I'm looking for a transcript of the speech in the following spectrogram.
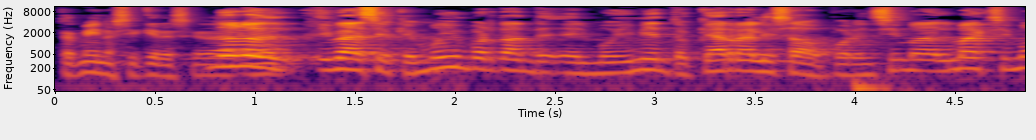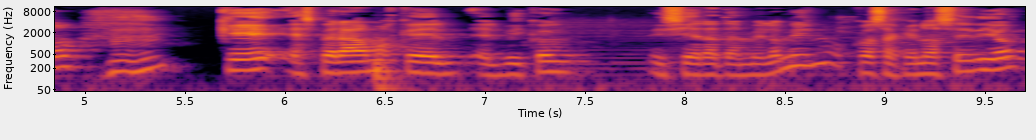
termina si quieres. No, no, iba a decir que muy importante el movimiento que ha realizado por encima del máximo que esperábamos que el, el Bitcoin hiciera también lo mismo, cosa que no se dio,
